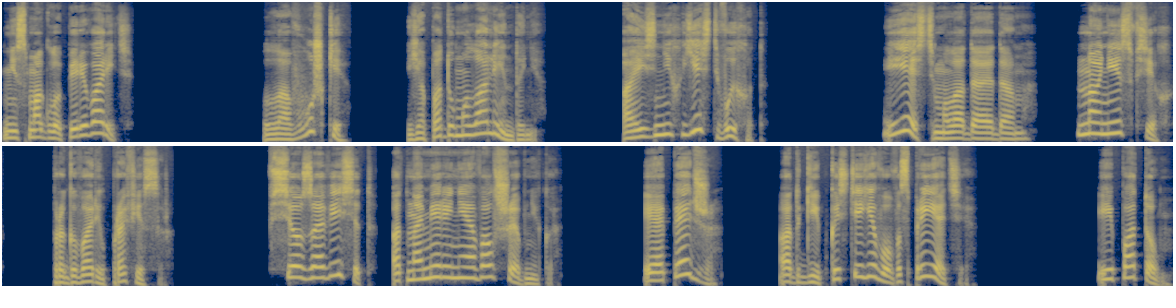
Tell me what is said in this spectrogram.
не смогло переварить. Ловушки? Я подумала о Линдоне. А из них есть выход? «Есть молодая дама, но не из всех», — проговорил профессор. «Все зависит от намерения волшебника. И опять же, от гибкости его восприятия. И потом,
